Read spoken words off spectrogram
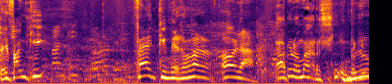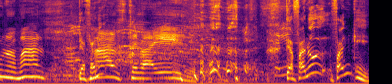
¿Te funky? Funky. Funky me robaron. Hola. Ah, Bruno Mars. Bruno Mars. ¿Te afanó? Mars te va a ir. ¿Te afanó funky?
